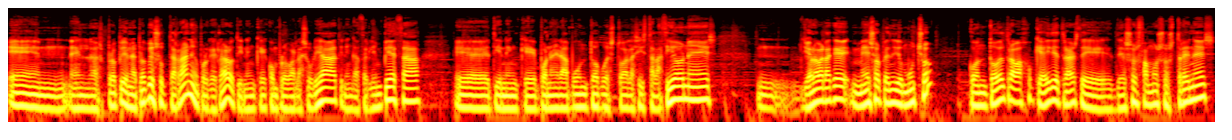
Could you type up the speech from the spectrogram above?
en, los propios, en el propio subterráneo, porque claro, tienen que comprobar la seguridad, tienen que hacer limpieza, eh, tienen que poner a punto pues todas las instalaciones. Mm, yo la verdad que me he sorprendido mucho con todo el trabajo que hay detrás de, esos famosos trenes,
